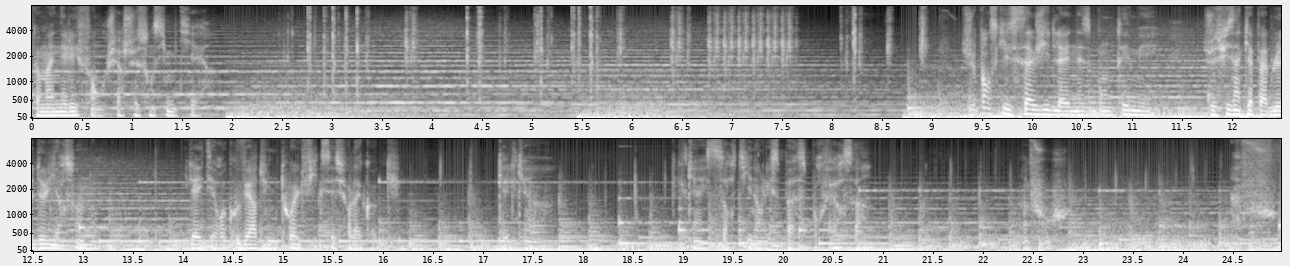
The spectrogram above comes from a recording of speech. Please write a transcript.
Comme un éléphant cherche son cimetière. Je pense qu'il s'agit de la NS Bonté, mais je suis incapable de lire son nom. Il a été recouvert d'une toile fixée sur la coque. Quelqu'un. Quelqu'un est sorti dans l'espace pour faire ça. Un fou. Un fou.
